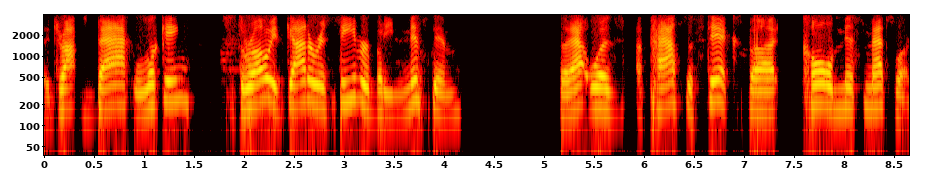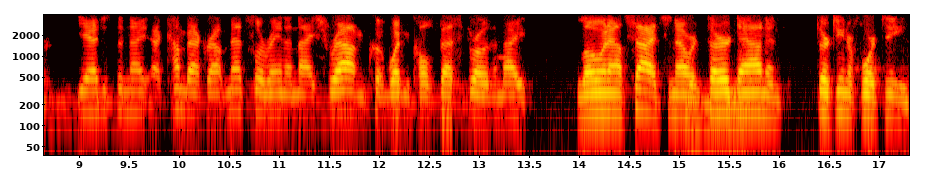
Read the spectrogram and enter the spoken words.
It drops back, looking, throw. He's got a receiver, but he missed him. So that was a pass to sticks, but Cole missed Metzler. Yeah, just a nice a comeback route. Metzler ran a nice route and wasn't Cole's best throw of the night, low and outside. So now we're third down and 13 or 14.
